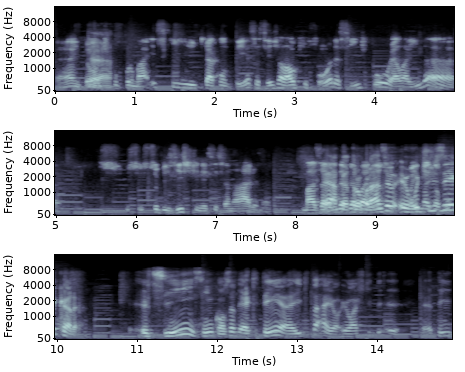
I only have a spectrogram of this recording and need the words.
É, então, é. tipo, por mais que, que aconteça, seja lá o que for, assim, tipo, ela ainda subsiste nesse cenário, né? Mas é, a Petrobras, eu, eu vou te dizer, cara. Sim, sim, com certeza. É que tem aí que tá. Eu, eu acho que é, é tem.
